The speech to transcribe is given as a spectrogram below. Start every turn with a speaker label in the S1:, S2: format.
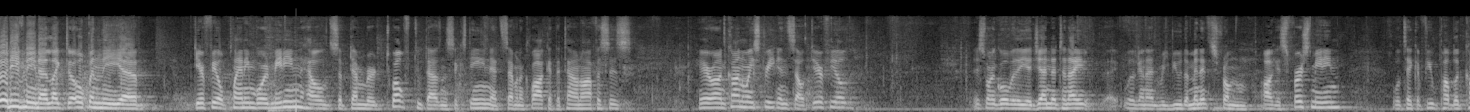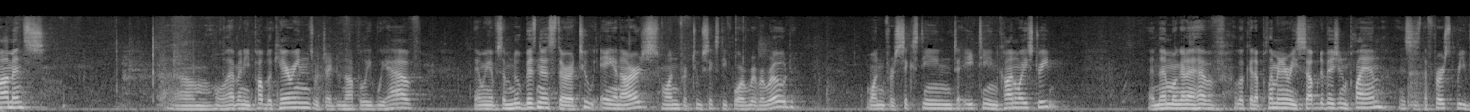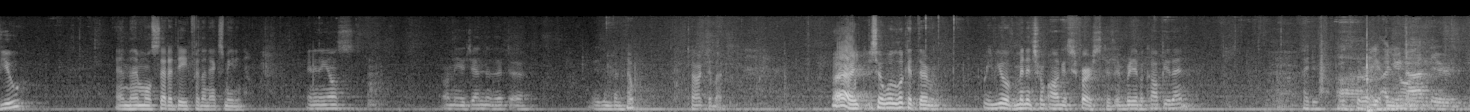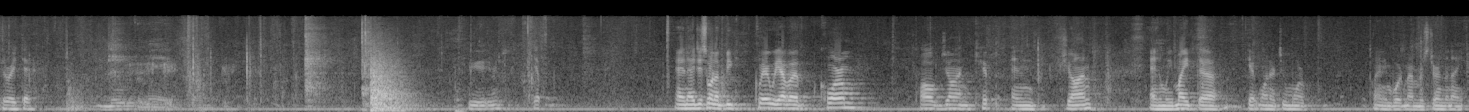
S1: Good evening. I'd like to open the uh, Deerfield Planning Board meeting held September 12th, 2016, at 7 o'clock at the town offices here on Conway Street in South Deerfield. I just want to go over the agenda tonight. We're going to review the minutes from August 1st meeting. We'll take a few public comments. Um, We'll have any public hearings, which I do not believe we have. Then we have some new business. There are two A and Rs, one for 264 River Road, one for 16 to 18 Conway Street. And then we're going to have, a look at a preliminary subdivision plan. This is the first review. And then we'll set a date for the next meeting. Anything else on the agenda that uh, hasn't been talked about? All right, so we'll look at the review of minutes from August 1st. Does everybody have a copy of that?
S2: I do.
S3: Uh,
S2: They're
S3: I do not, they're
S2: They're right there.
S3: new for me.
S1: You get yours?
S2: Yep.
S1: And I just want to be clear, we have a quorum, Paul, John, Kip, and John, and we might uh, get one or two more planning board members during the night.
